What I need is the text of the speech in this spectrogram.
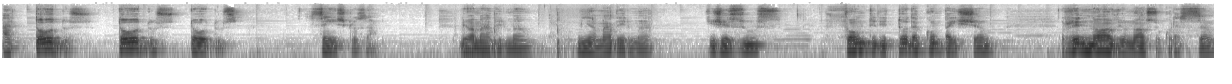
a todos, todos, todos, sem exclusão. Meu amado irmão, minha amada irmã, que Jesus, fonte de toda compaixão, renove o nosso coração,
